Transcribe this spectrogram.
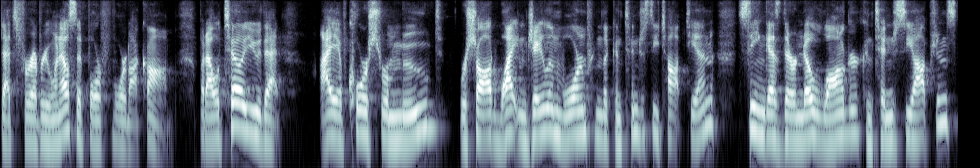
That's for everyone else at 4for4.com. But I will tell you that I, of course, removed Rachaad White and Jaylen Warren from the contingency top 10, seeing as they're no longer contingency options.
